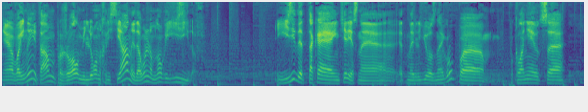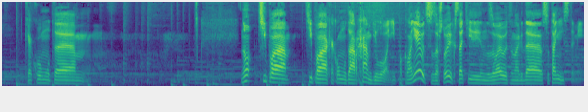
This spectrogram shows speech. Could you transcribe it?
э, войны там проживал миллион христиан и довольно много езидов. Езиды это такая интересная этнорелигиозная группа. Поклоняются какому-то... Ну, типа типа какому-то архангелу они поклоняются, за что их, кстати, называют иногда сатанистами.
